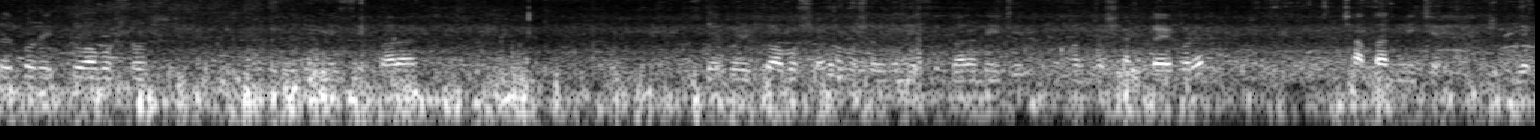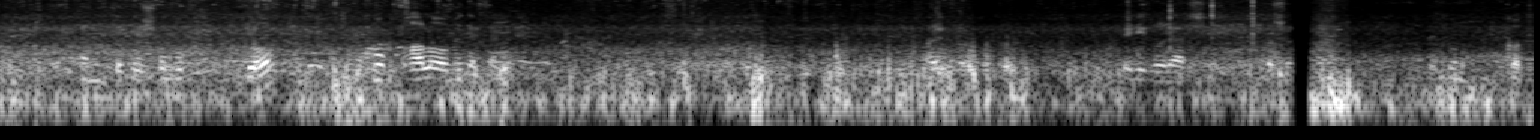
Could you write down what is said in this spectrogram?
গোসলের পরে একটু অবসর এসির ভাড়া। গোসলের পরে একটু অবসর অবসর এসির ভাড়া নিয়েছি ঘণ্টা ষাট টাকা করে। ছাতার নিচে, দেখুন, এখান থেকে সমুদ্র, খুব ভালোভাবে দেখা যায়। দেরি করে আসে। দেখুন, কত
